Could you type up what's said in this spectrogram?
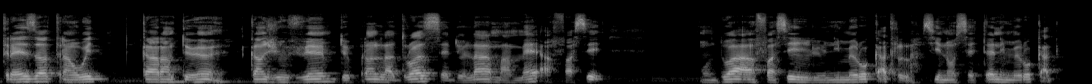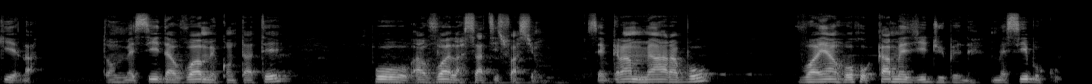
13 38 41. Quand je viens de prendre la droite, c'est de là ma main a effacé. On doit effacer le numéro 4 là. Sinon, c'est un numéro 4 qui est là. Donc, merci d'avoir me contacté pour avoir la satisfaction. C'est Grand Marabout, voyant Hoho Kameji du Bénin. Merci beaucoup.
